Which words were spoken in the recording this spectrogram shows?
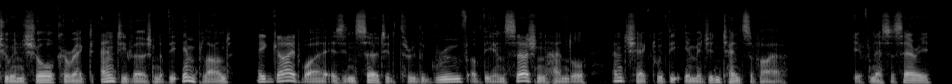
To ensure correct anteversion of the implant, a guide wire is inserted through the groove of the insertion handle and checked with the image intensifier. If necessary,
